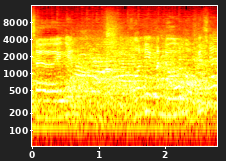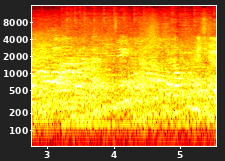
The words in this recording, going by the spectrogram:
เซอร์อย่างเงี้ยคนที่มันดูบอกไม่ใช่จริงเขาไม่เชื่อ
